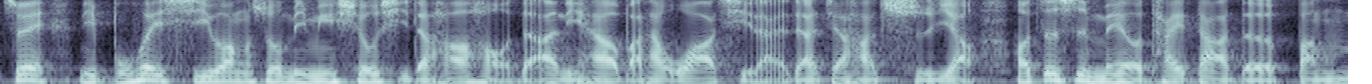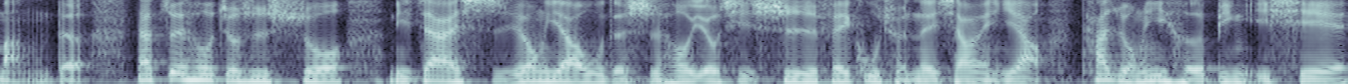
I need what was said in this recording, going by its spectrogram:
所以你不会希望说明明休息的好好的啊，你还要把他挖起来，再叫他吃药，好，这是没有太大的帮忙的。那最后就是说，你在使用药物的时候，尤其是非固醇类消炎药，它容易合并一些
